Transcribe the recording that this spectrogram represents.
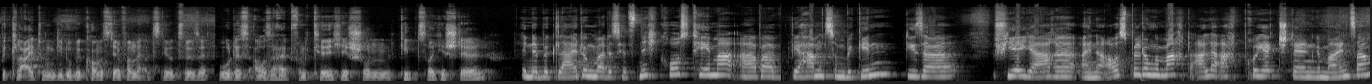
Begleitung, die du bekommst ja von der Erzdiözese, wo das außerhalb von Kirche schon gibt, solche Stellen? In der Begleitung war das jetzt nicht groß Thema, aber wir haben zum Beginn dieser vier Jahre eine Ausbildung gemacht, alle acht Projektstellen gemeinsam.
